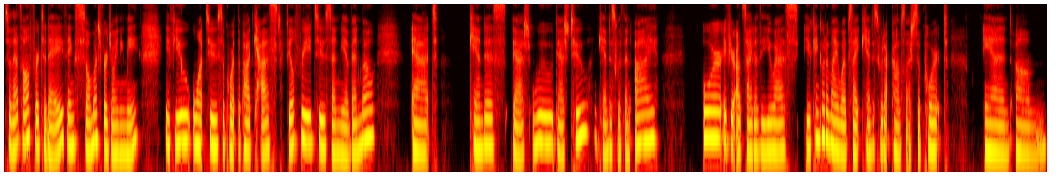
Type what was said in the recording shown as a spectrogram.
So that's all for today. Thanks so much for joining me. If you want to support the podcast, feel free to send me a Venmo at Candice Wu 2, Candice with an I. Or if you're outside of the US, you can go to my website, candicewu.com slash support and um,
